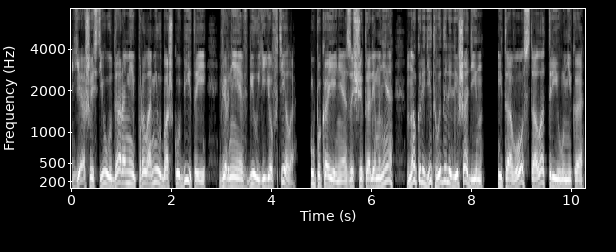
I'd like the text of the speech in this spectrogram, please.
я шестью ударами проломил башку битой, вернее, вбил ее в тело. Упокоение засчитали мне, но кредит выдали лишь один, Итого стало три уника.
